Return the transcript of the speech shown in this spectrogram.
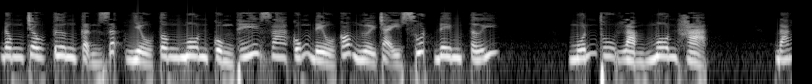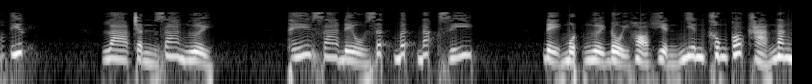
đông châu tương cận rất nhiều tôn môn cùng thế gia cũng đều có người chạy suốt đêm tới, muốn thu làm môn hạ. đáng tiếc, là trần gia người, thế gia đều rất bất đắc dĩ, để một người đổi họ hiển nhiên không có khả năng,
